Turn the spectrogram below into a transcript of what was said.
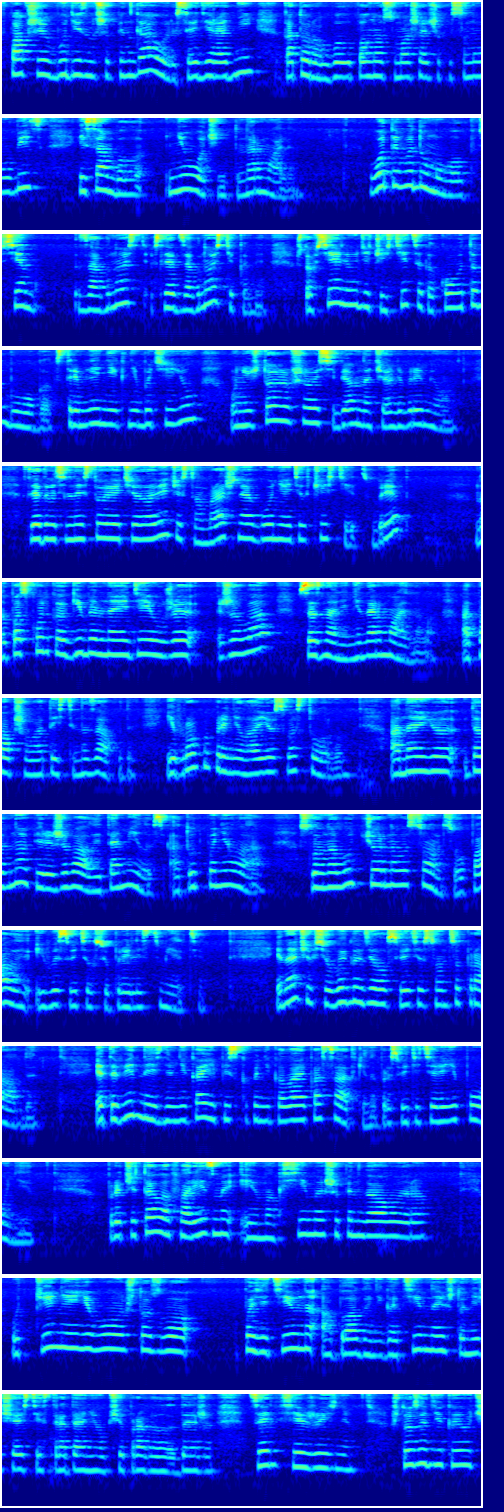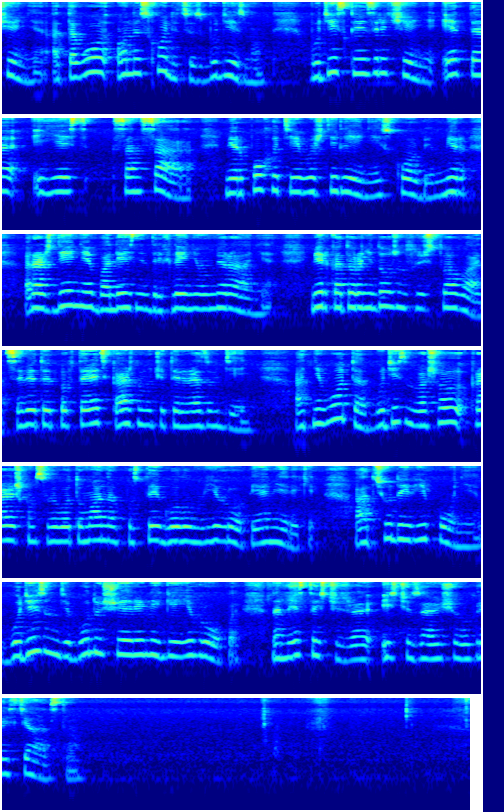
впавший в буддизм Шопенгауэр, среди родней которого было полно сумасшедших и самоубийц, и сам был не очень-то нормален. Вот и выдумывал всем за гности... вслед за гностиками, что все люди – частицы какого-то бога, в стремлении к небытию, уничтожившего себя в начале времен. Следовательно, история человечества – мрачная агония этих частиц. Бред? Но поскольку гибельная идея уже жила в сознании ненормального, отпавшего от истины Запада, Европа приняла ее с восторгом. Она ее давно переживала и томилась, а тут поняла, словно луч черного солнца упал и высветил всю прелесть смерти. Иначе все выглядело в свете солнца правды. Это видно из дневника епископа Николая Касаткина, просветителя Японии. прочитал афоризмы и максимы Шопенгауэра. Учение его, что зло позитивно, а благо негативно, и что несчастье и страдания общее правило даже цель всей жизни. Что за дикое учение? От того он исходится с буддизмом. Буддийское изречение – это и есть сансара, мир похоти и вожделения, и скорби, мир рождения, болезни, дряхления, умирания, мир, который не должен существовать, советует повторять каждому четыре раза в день. От него-то буддизм вошел краешком своего тумана в пустые головы в Европе и Америке, а отсюда и в Японии. Буддизм, где будущая религия Европы, на место исчезающего христианства.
